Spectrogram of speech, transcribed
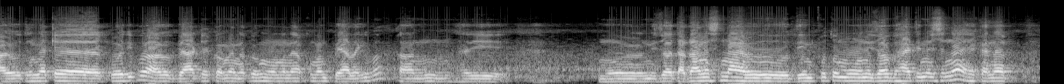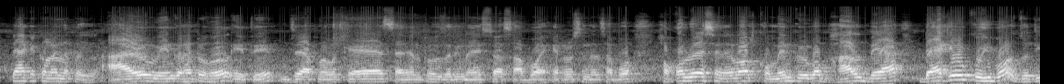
আৰু ধুনীয়াকৈ কৈ দিব আৰু বেয়াকৈ কমেণ্ট নকৰিব মোৰ মানে অকণমান বেয়া লাগিব। কাৰণ হেৰি মোৰ নিজৰ দাদাৰ নিচিনা আৰু ডিম্পুটো মোৰ নিজৰ ভাইটিৰ নিচিনা সেইকাৰণে বেয়াকৈ কমেণ্ট নকৰিব। আৰু মেইন কথাটো হ'ল এইটোৱে যে আপোনালোকে চেনেলটো যদি নাই চোৱা চাব এখেতৰ চেনেল চাব সকলোৰে চেনেলত কমেণ্ট কৰিব ভাল বেয়া বেয়াকৈও কৰিব যদি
